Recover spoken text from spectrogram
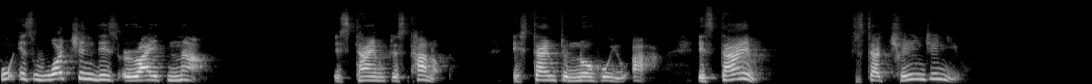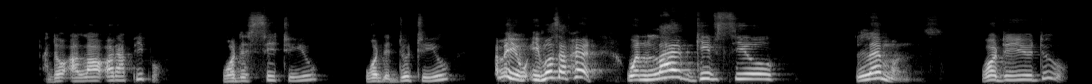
who is watching this right now. It's time to stand up. It's time to know who you are. It's time to start changing you. And don't allow other people what they say to you, what they do to you. I mean, you, you must have heard when life gives you lemons, what do you do?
